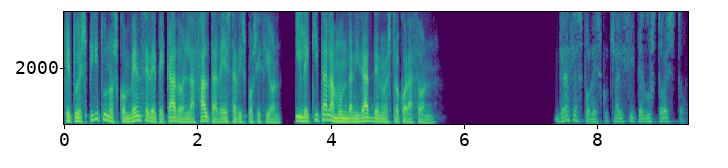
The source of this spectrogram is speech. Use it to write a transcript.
Que tu espíritu nos convence de pecado en la falta de esta disposición, y le quita la mundanidad de nuestro corazón. Gracias por escuchar y si te gustó esto,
